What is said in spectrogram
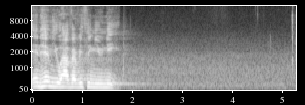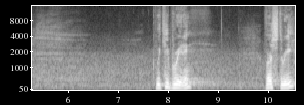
In him, you have everything you need. We keep reading. Verse 3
